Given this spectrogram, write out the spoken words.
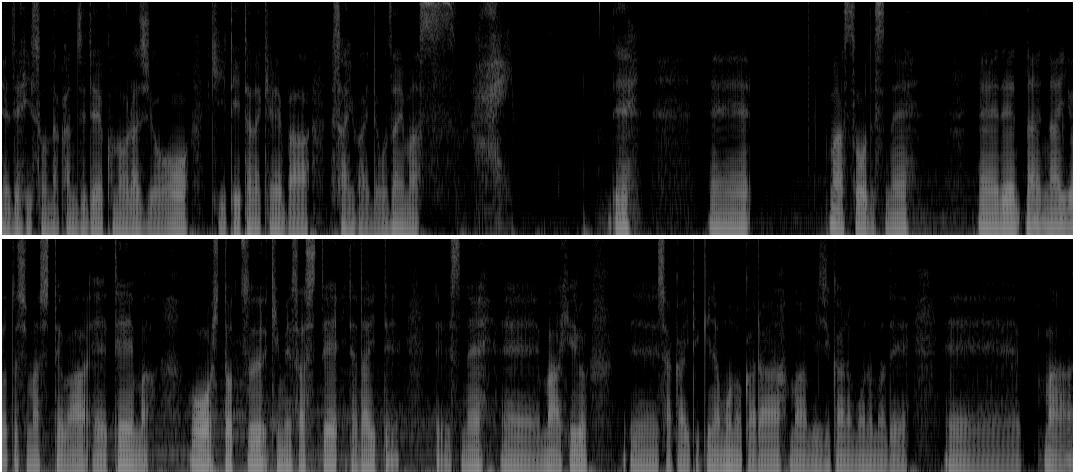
えーぜひそんな感じでこのラジオを聞いていただければ幸いでございます。はい。で、えーまあそうですね。えーで、内容としましては、えーテーマを一つ決めさせていただいて、でですね、えーまあ広、え社会的なものから、まあ身近なものまで、えまあ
